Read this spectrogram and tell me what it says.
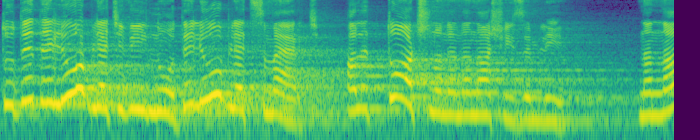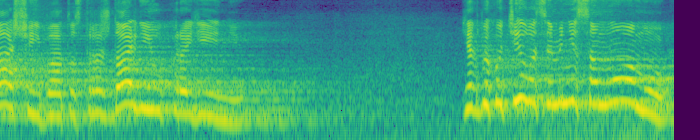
туди, де люблять війну, де люблять смерть, але точно не на нашій землі, на нашій багатостраждальній Україні. Як би хотілося мені самому,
